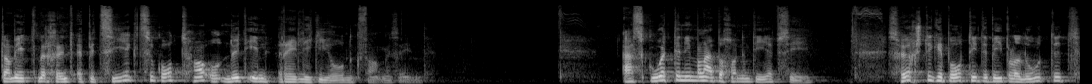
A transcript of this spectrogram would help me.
damit wir eine Beziehung zu Gott haben und nicht in Religion gefangen sind. Auch das Gute im Leben kann ein Dieb sein. Das höchste Gebot in der Bibel lautet,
